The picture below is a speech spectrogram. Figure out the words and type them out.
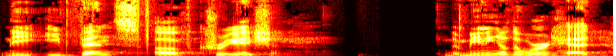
the events of creation. The meaning of the word head.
